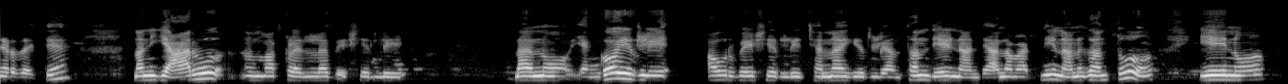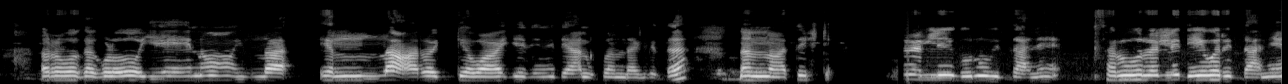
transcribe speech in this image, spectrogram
ನಡೆದೈತೆ. ನನಗೆ ಯಾರು ನನ್ನ ಮಕ್ಕಳೆಲ್ಲ ಬೇಸಿರ್ಲಿ ನಾನು ಹೆಂಗೋ ಇರ್ಲಿ, ಅವ್ರು ಇರ್ಲಿ ಚೆನ್ನಾಗಿರ್ಲಿ ಅಂತಂದು ಹೇಳಿ ನಾನು ಧ್ಯಾನ ಮಾಡ್ತೀನಿ. ನನಗಂತೂ ಏನು ರೋಗಗಳು ಏನೂ ಇಲ್ಲ. ಎಲ್ಲ ಆರೋಗ್ಯವಾಗಿದ್ದೀನಿ, ಧ್ಯಾನಕ್ಕೆ ಬಂದಾಗಲಿದ್ದ ನನ್ನ ಮಾತು ಇಷ್ಟೆ. ಸರ್ವರಲ್ಲಿ ಗುರು ಇದ್ದಾನೆ, ಸರ್ವರಲ್ಲಿ ದೇವರಿದ್ದಾನೆ.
